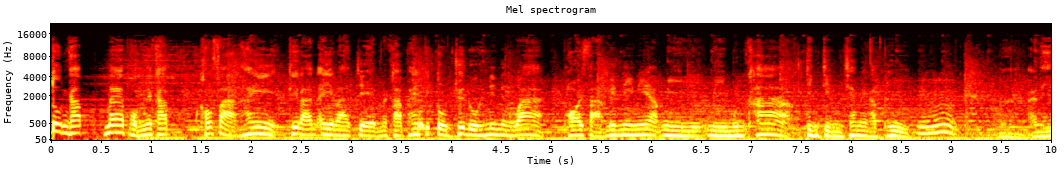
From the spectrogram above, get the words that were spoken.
พี่ตูนครับแม่ผมเนะครับเขาฝากให้ที่ร้านไอราเจมนะครับให้พี่ตูนช่วยดูให้นิดนึงว่าพลอยสามเม็ดนี้เนี่ยมีมีมูลค่าจริง ๆ ใช่ไหมครับพี่อืมอ่าอันนี้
